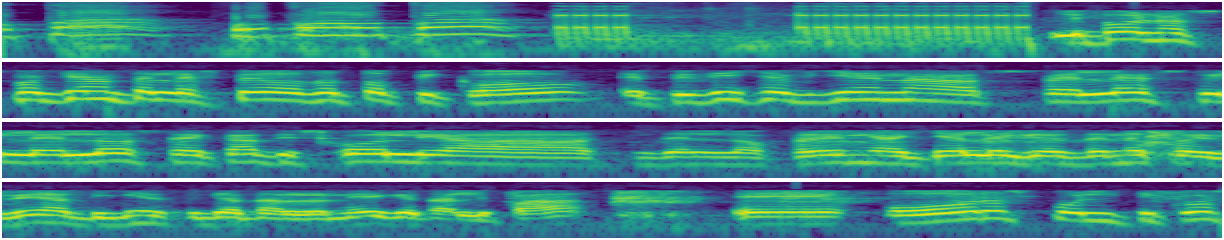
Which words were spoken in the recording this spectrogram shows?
Οπα, οπα, οπα. Λοιπόν, να σα πω και ένα τελευταίο εδώ τοπικό. Επειδή είχε βγει ένα φελέ φιλελό σε κάτι σχόλια στην Ελληνοφρένεια και έλεγε ότι δεν έχω ιδέα τι γίνεται στην Καταλωνία κτλ. Ε, ο όρος πολιτικός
